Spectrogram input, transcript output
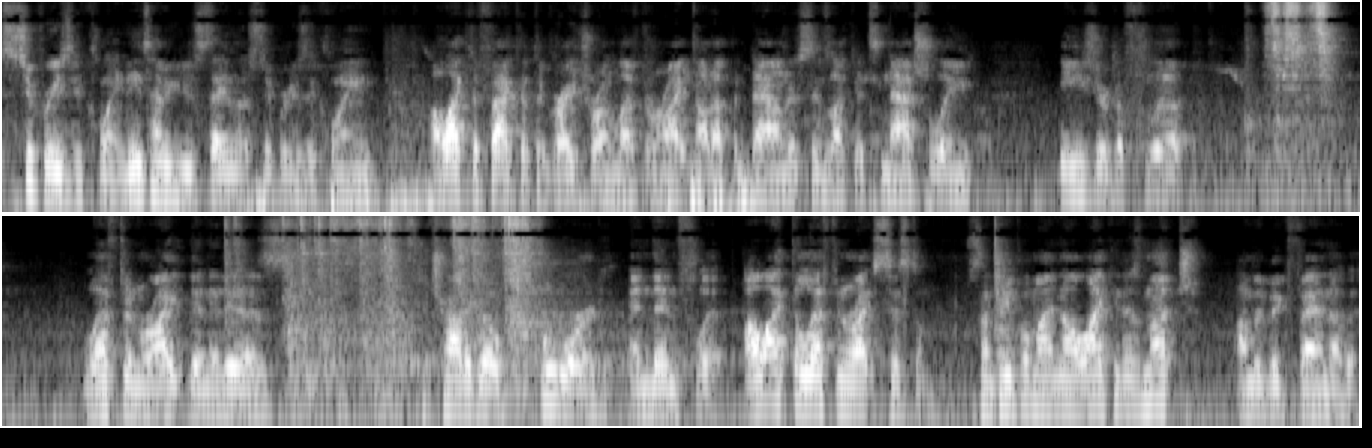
super easy to clean. Anytime you use stainless, super easy to clean. I like the fact that the grates run left and right, not up and down. It seems like it's naturally easier to flip left and right than it is to try to go forward and then flip. I like the left and right system. Some people might not like it as much. I'm a big fan of it.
